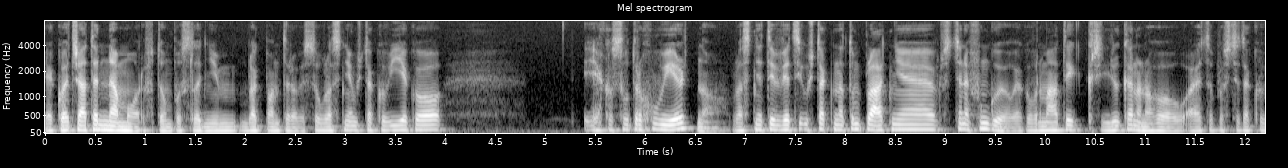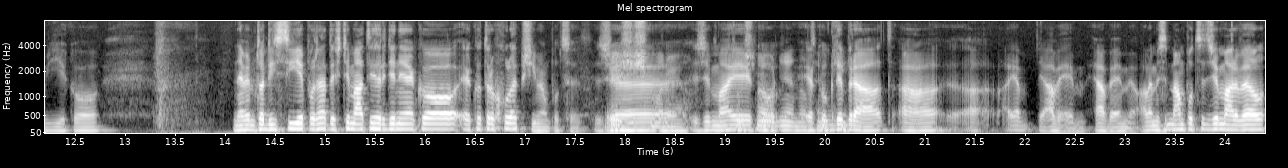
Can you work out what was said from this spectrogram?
jako je třeba ten Namor v tom posledním Black Pantherovi, jsou vlastně už takový jako jako jsou trochu weird, no. Vlastně ty věci už tak na tom plátně prostě nefungují. Jako on má ty křídilka na nohou a je to prostě takový jako Nevím, to DC je pořád ještě má ty hrdiny jako, jako trochu lepší, mám pocit. Že, že mají jako, jako kde brát a, a, a já, já, vím, já vím, jo. Ale myslím, mám pocit, že Marvel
